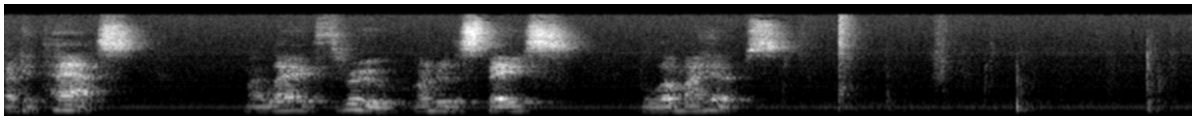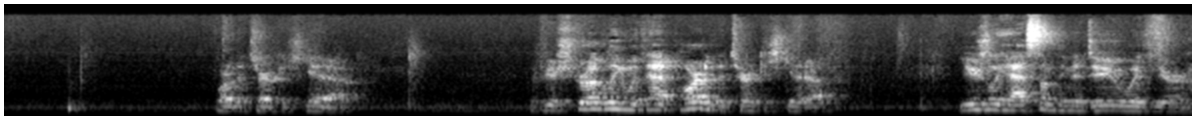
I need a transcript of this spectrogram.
that I can pass my leg through under the space below my hips the Turkish get up. If you're struggling with that part of the Turkish get up, usually has something to do with your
